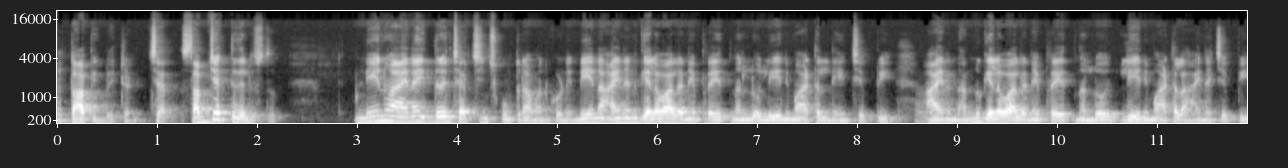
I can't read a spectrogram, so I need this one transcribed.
టాపిక్ పెట్టండి. సబ్జెక్ట్ తెలుస్తుంది. నేను ఆయన ఇద్దరం చర్చించుకుంటున్నాం అనుకోండి నేను ఆయనను గెలవాలనే ప్రయత్నంలో లేని మాటలు నేను చెప్పి ఆయన నన్ను గెలవాలనే ప్రయత్నంలో లేని మాటలు ఆయన చెప్పి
